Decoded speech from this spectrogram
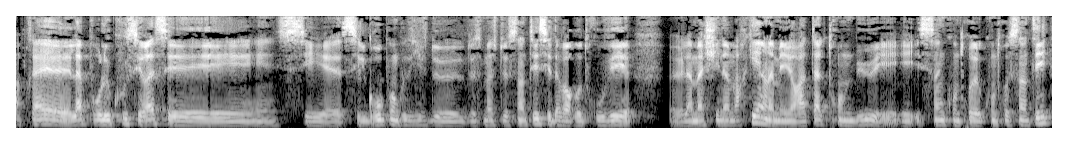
Après, là pour le coup, c'est vrai, c'est c'est c'est le gros point positif de, de ce match de synthé, c'est d'avoir retrouvé euh, la machine à marquer, hein, la meilleure attaque, 30 buts et, et 5 contre contre synthé.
